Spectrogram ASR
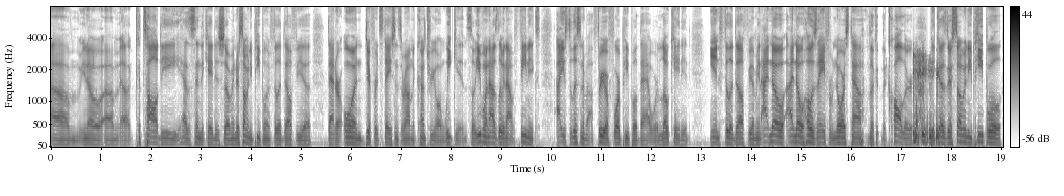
um, you know, um, uh, Cataldi has a syndicated show. I mean, there's so many people in Philadelphia that are on different stations around the country on weekends. So even when I was living out in Phoenix, I used to listen to about three or four people that were located in Philadelphia. I mean, I know I know Jose from Norristown, the the caller, because there's so many people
